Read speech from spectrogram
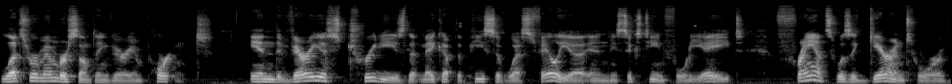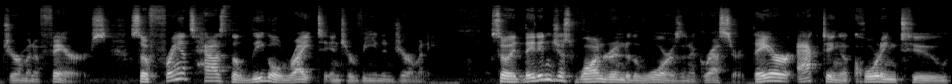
let's remember something very important in the various treaties that make up the Peace of Westphalia in 1648, France was a guarantor of German affairs. So France has the legal right to intervene in Germany. So they didn't just wander into the war as an aggressor. They are acting according to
